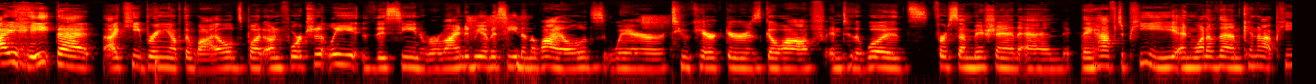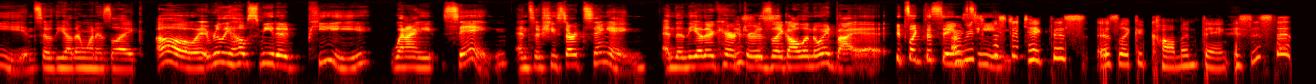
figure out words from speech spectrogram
I hate that I keep bringing up the wilds, but unfortunately, this scene reminded me of a scene in the wilds where two characters go off into the woods for some mission and they have to pee, and one of them cannot pee. And so the other one is like, Oh, it really helps me to pee when I sing. And so she starts singing. And then the other character is, this- like all annoyed by it. It's like the same are we scene. supposed to take this as like a common thing is this that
